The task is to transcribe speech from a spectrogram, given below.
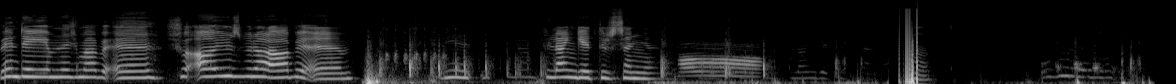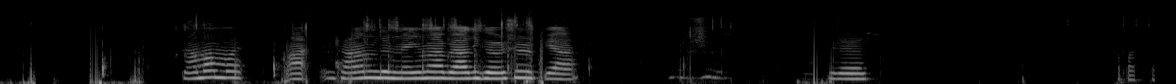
Ben de iyiyim Necmi abi. Ee, şu A101 abi. ee, bir plan getirsen ya. Plan getirsen. Olur evladım. Tamam mı? Tamamdır Necmi abi hadi görüşürüz ya. Görüşürüz. Kapattı.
